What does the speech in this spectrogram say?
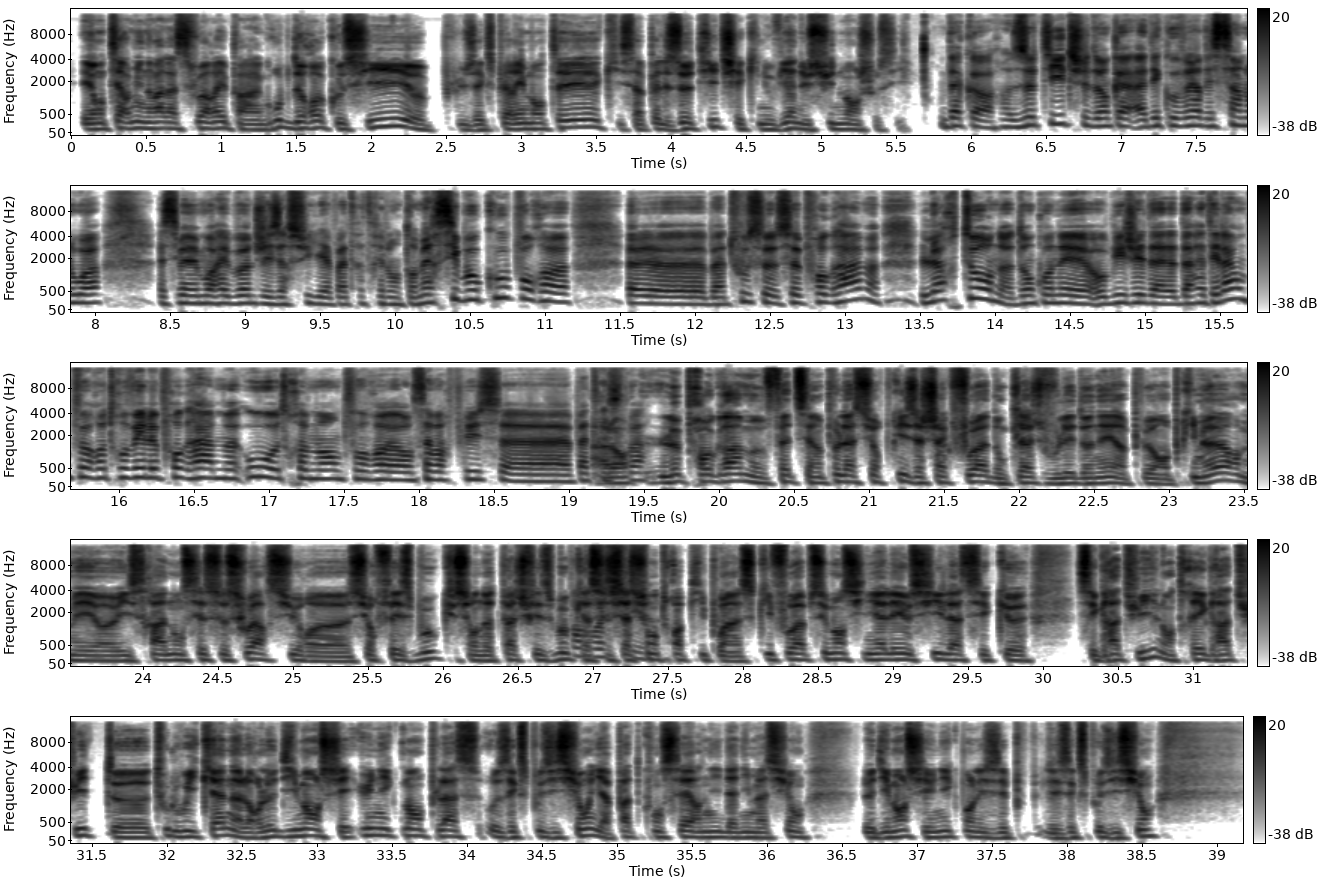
Et on terminera la soirée par un groupe de rock aussi, euh, plus expérimenté, qui s'appelle The Teach et qui nous vient du Sud-Manche aussi. D'accord. The Teach, donc à découvrir des Saint-Lois. Si ma mémoire est bonne, je les ai reçus il n'y a pas très très longtemps. Merci beaucoup pour euh, euh bah, tout ce, ce, programme. L'heure tourne, donc on est obligé d'arrêter là. On peut retrouver le programme ou autrement pour euh, en savoir plus, euh, Patrice Alors, le programme, en fait, c'est un peu la surprise à chaque fois. Donc là, je vous l'ai donné un peu en primeur, mais il sera annoncé ce soir sur, sur Facebook, sur notre page Facebook, Association Trois Petits Points. Ce qu'il faut absolument signaler aussi, là, c'est que c'est gratuit, l'entrée est gratuite euh, tout le week-end. Alors le dimanche, c'est uniquement place aux expositions. Il n'y a pas de concert ni d'animation. Le dimanche, c'est uniquement les, expositions.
